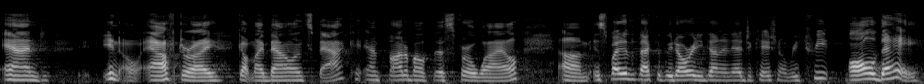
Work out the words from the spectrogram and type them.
And you know, after I got my balance back and thought about this for a while, um, in spite of the fact that we'd already done an educational retreat all day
